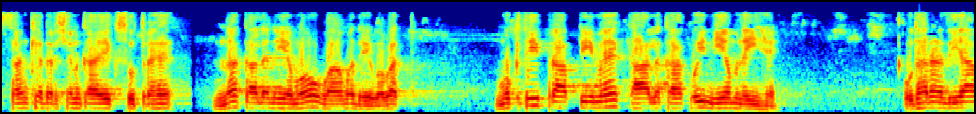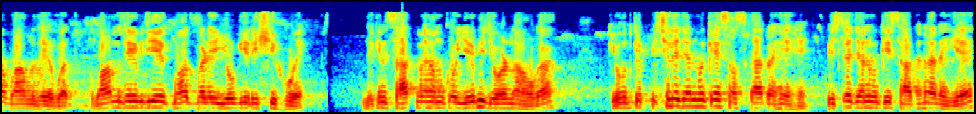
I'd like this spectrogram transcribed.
सांख्य दर्शन का एक सूत्र है, न काल नियमो वाम देववत मुक्ति प्राप्ति में काल का कोई नियम नहीं है। उदाहरण दिया वामदेववत। वामदेव जी एक बहुत बड़े योगी ऋषि हुए, लेकिन साथ में हमको ये भी जोड़ना होगा कि उनके पिछले जन्म के संस्कार रहे हैं। पिछले जन्म की साधना रही है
